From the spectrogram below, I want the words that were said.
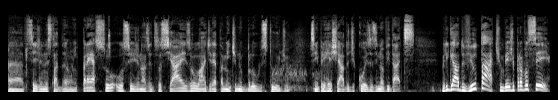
é, seja no Estadão impresso, ou seja nas redes sociais, ou lá diretamente no Blue Studio, sempre recheado de coisas e novidades. Obrigado, viu, Tati? Um beijo para você.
